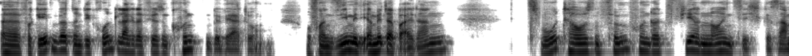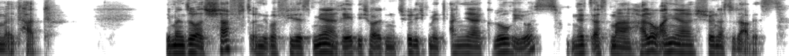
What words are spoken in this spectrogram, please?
äh, vergeben wird und die Grundlage dafür sind Kundenbewertungen, wovon sie mit ihren Mitarbeitern 2594 gesammelt hat. Wie man sowas schafft und über vieles mehr rede ich heute natürlich mit Anja Glorius. Und jetzt erstmal, hallo Anja, schön, dass du da bist.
